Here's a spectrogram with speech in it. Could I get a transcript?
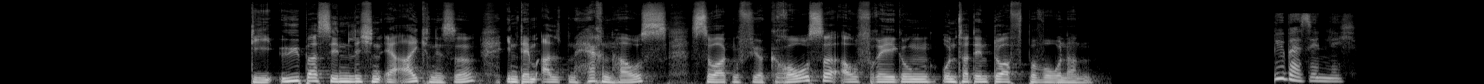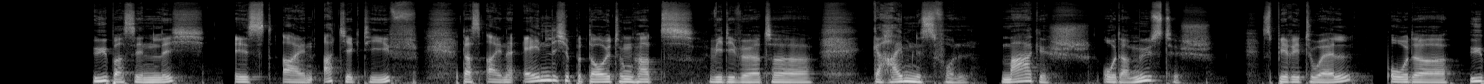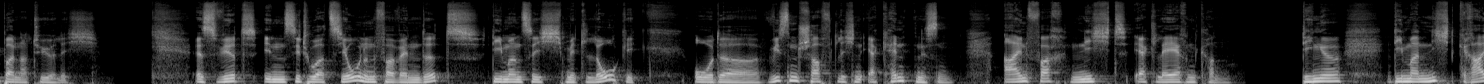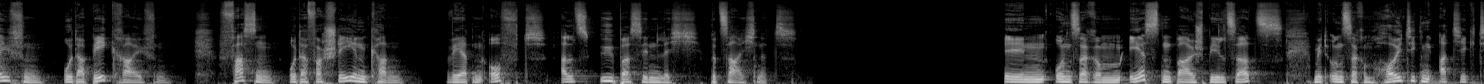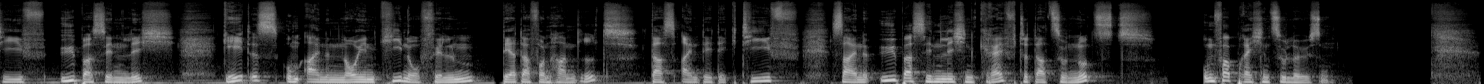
Die übersinnlichen Ereignisse in dem alten Herrenhaus sorgen für große Aufregung unter den Dorfbewohnern. Übersinnlich. Übersinnlich ist ein Adjektiv, das eine ähnliche Bedeutung hat wie die Wörter geheimnisvoll, magisch oder mystisch, spirituell oder übernatürlich. Es wird in Situationen verwendet, die man sich mit Logik oder wissenschaftlichen Erkenntnissen einfach nicht erklären kann. Dinge, die man nicht greifen oder begreifen, fassen oder verstehen kann, werden oft als übersinnlich bezeichnet. In unserem ersten Beispielsatz mit unserem heutigen Adjektiv übersinnlich geht es um einen neuen Kinofilm, der davon handelt, dass ein Detektiv seine übersinnlichen Kräfte dazu nutzt, um Verbrechen zu lösen.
